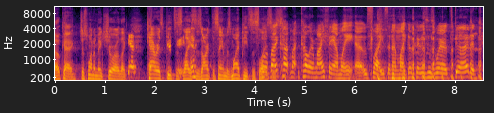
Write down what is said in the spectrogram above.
Okay, just want to make sure. Like yes. Kara's pizza slices aren't the same as my pizza slices. Well, if I cut my, color my family uh, slice, and I'm like, okay, this is where it's good, and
